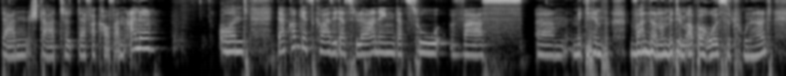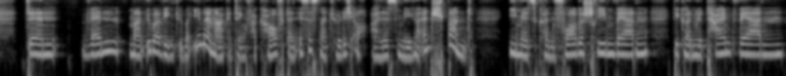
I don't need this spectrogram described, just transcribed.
dann startet der Verkauf an alle. Und da kommt jetzt quasi das Learning dazu, was ähm, mit dem Wandern und mit dem Aperol zu tun hat. Denn wenn man überwiegend über E-Mail-Marketing verkauft, dann ist es natürlich auch alles mega entspannt. E-Mails können vorgeschrieben werden, die können getimed werden.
